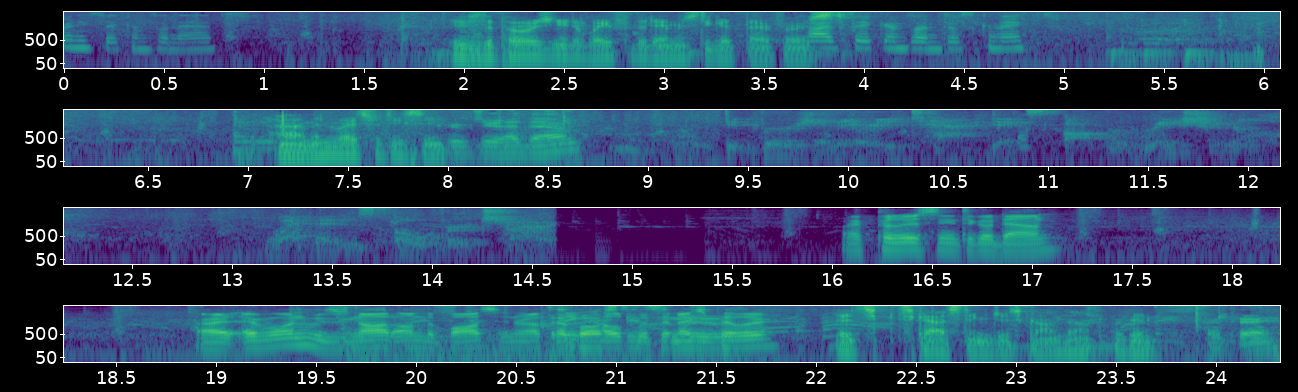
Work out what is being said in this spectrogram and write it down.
20 seconds on ads. These are the pillars you need to wait for the damage to get there first. 5 first. seconds on disconnect. Um, and waits for DC. Group two head down. Diversionary tactics operational. Weapons overcharged. Alright, pillars need to go down. Alright, everyone who's not on the boss interrupting, boss help with the to next move. pillar. It's, it's casting, just calm down. We're good. Okay.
